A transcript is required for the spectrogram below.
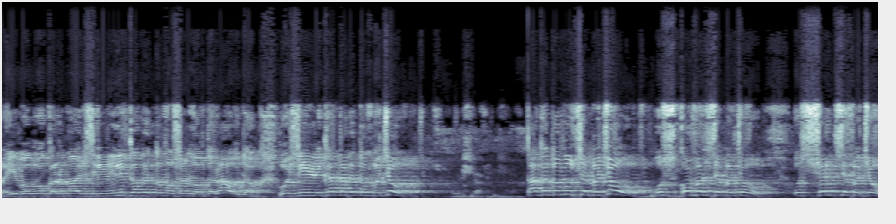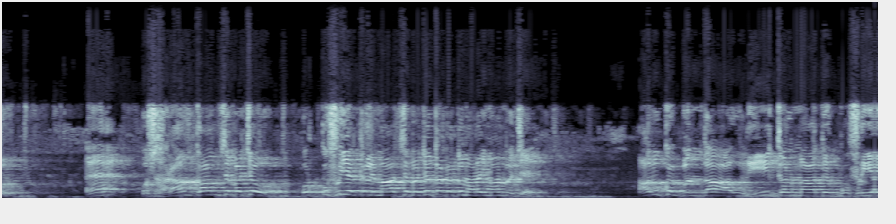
بھائی وہ وہ کلمہ اس لیے نہیں لکھا کہ تم اس میں مبتلا ہو جاؤ۔ وہ اس لیے لکھا تاکہ تم بچو۔ تاکہ تم اس سے بچو، اس کفر سے بچو، اس شرک سے بچو۔ اس حرام کام سے بچو اور کفری کلمات سے بچو تاکہ تمہارا ایمان بچے۔ اب کوئی بندہ انہیں کلمات کفریہ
